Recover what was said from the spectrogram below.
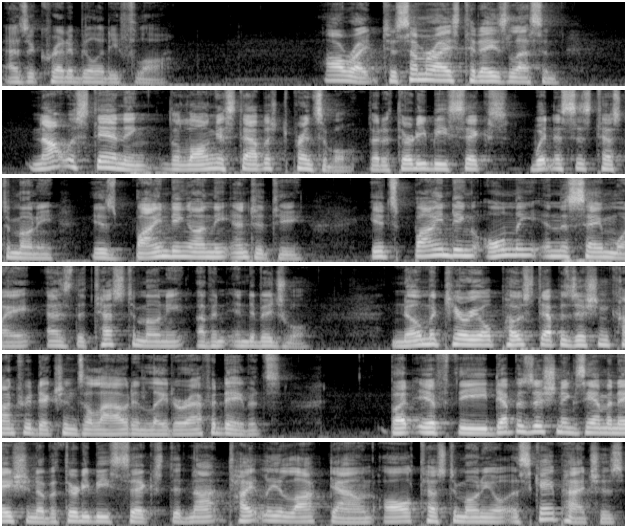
as a credibility flaw. All right, to summarize today's lesson, notwithstanding the long established principle that a 30b6 witness's testimony is binding on the entity, it's binding only in the same way as the testimony of an individual. No material post deposition contradictions allowed in later affidavits. But if the deposition examination of a 30b6 did not tightly lock down all testimonial escape hatches,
